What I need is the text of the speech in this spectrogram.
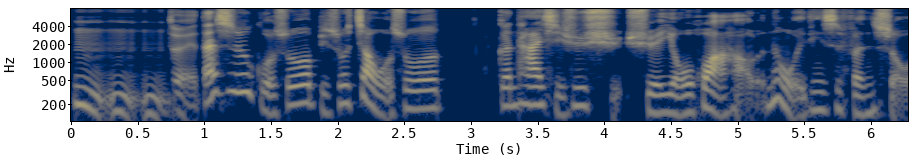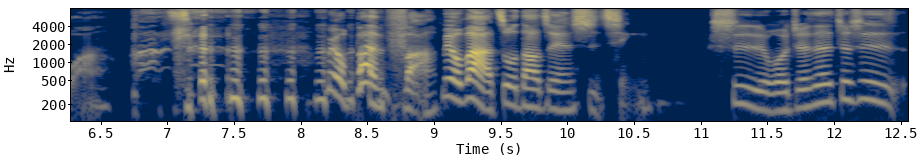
嗯嗯嗯，对。但是如果说，比如说叫我说跟他一起去学学油画好了，那我一定是分手啊，没有办法，没有办法做到这件事情。是，我觉得就是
